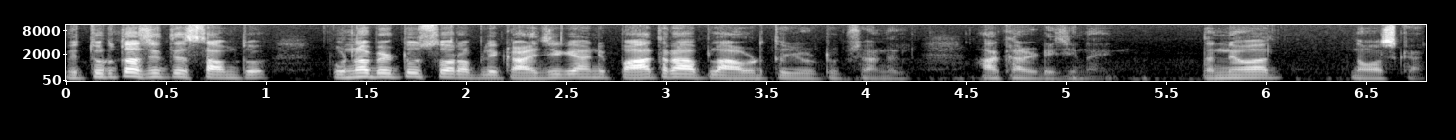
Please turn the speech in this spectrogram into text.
मी तुर्तास इथेच थांबतो. पुन्हा भेटूच सर आपली काळजी घ्या आणि पाहत राहा आपलं आवडतं YouTube channel Aakar D G nine. धन्यवाद. नमस्कार.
